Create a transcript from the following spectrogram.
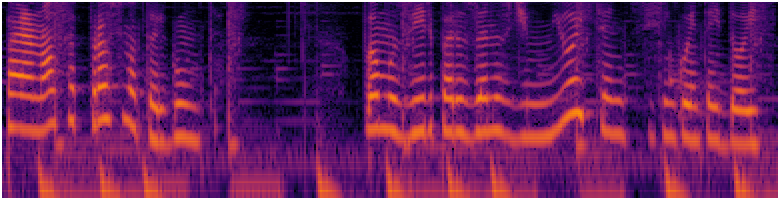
para a nossa próxima pergunta, vamos ir para os anos de 1852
